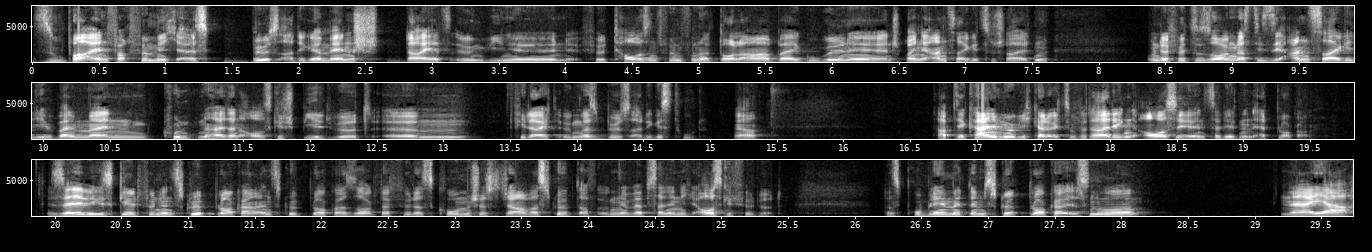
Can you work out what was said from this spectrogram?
Super einfach für mich als bösartiger Mensch, da jetzt irgendwie eine, für 1500 Dollar bei Google eine entsprechende Anzeige zu schalten und dafür zu sorgen, dass diese Anzeige, die bei meinen Kunden halt dann ausgespielt wird, ähm, vielleicht irgendwas Bösartiges tut. Ja? Habt ihr keine Möglichkeit, euch zu verteidigen, außer ihr installiert einen Adblocker. Selbiges gilt für einen Scriptblocker. Ein Scriptblocker sorgt dafür, dass komisches JavaScript auf irgendeiner Webseite nicht ausgeführt wird. Das Problem mit dem Scriptblocker ist nur, naja,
